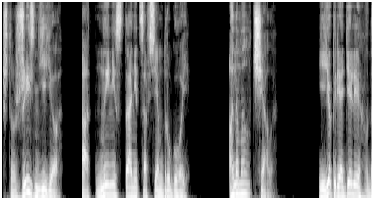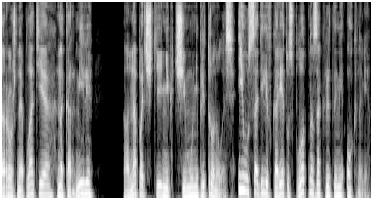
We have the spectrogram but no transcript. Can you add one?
что жизнь ее отныне станет совсем другой. Она молчала. Ее переодели в дорожное платье, накормили, она почти ни к чему не притронулась, и усадили в карету с плотно закрытыми окнами.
